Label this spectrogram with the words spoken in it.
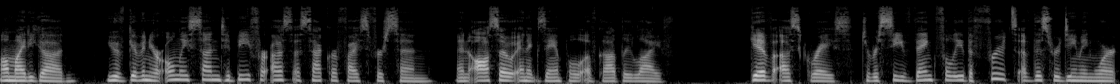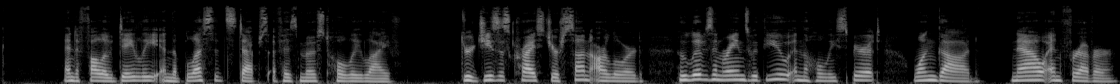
Almighty God, you have given your only Son to be for us a sacrifice for sin, and also an example of godly life. Give us grace to receive thankfully the fruits of this redeeming work, and to follow daily in the blessed steps of his most holy life. Through Jesus Christ, your Son, our Lord, who lives and reigns with you in the Holy Spirit, one God, now and forever.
